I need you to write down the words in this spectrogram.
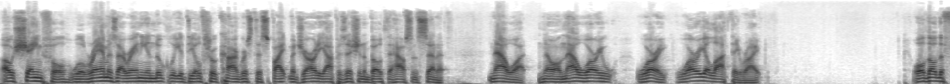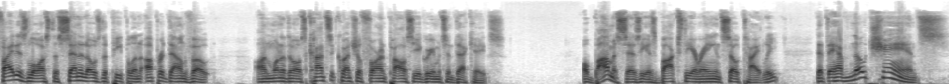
oh, shameful, will ram his Iranian nuclear deal through Congress despite majority opposition in both the House and Senate. Now what? No, now worry, worry, worry a lot, they write. Although the fight is lost, the Senate owes the people an up or down vote on one of the most consequential foreign policy agreements in decades. Obama says he has boxed the Iranians so tightly that they have no chance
